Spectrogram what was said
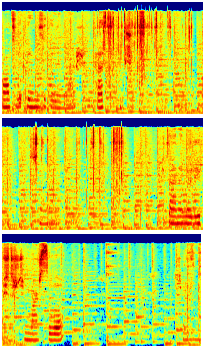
Bantlı kırmızı kalem var. Ters tutmuşum. Bir tane böyle yapıştırıcım var sıvı. Şöyle.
